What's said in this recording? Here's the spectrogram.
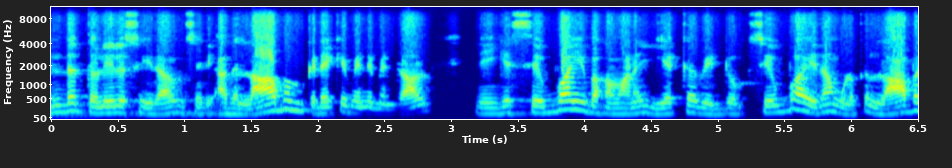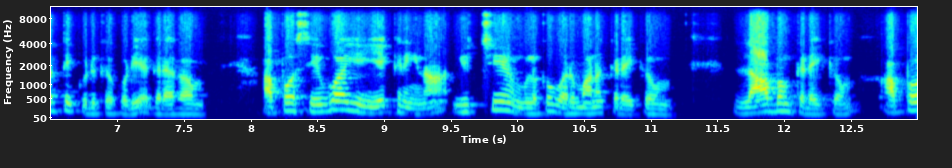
எந்த தொழில செய்தாலும் சரி அது லாபம் கிடைக்க வேண்டும் என்றால் நீங்க செவ்வாய் பகவானை இயக்க வேண்டும். செவ்வாய் தான் உங்களுக்கு லாபத்தை கொடுக்கக்கூடிய கிரகம். அப்போ செவ்வாயை இயக்குனீங்கன்னா நிச்சயம் உங்களுக்கு வருமானம் கிடைக்கும். லாபம் கிடைக்கும். அப்போ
